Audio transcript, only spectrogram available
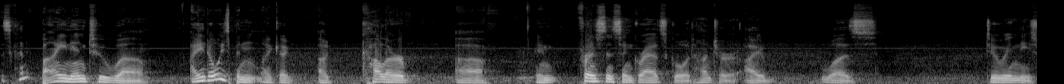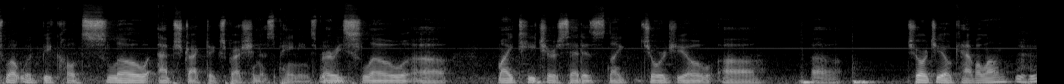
was- kind of buying into, uh, I had always been like a, a color, uh, in, for instance, in grad school at Hunter, I was doing these what would be called slow abstract expressionist paintings, very slow. Uh, my teacher said it's like Giorgio uh, uh, Giorgio Cavallon, hmm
